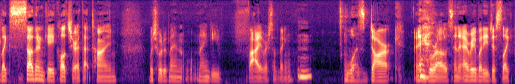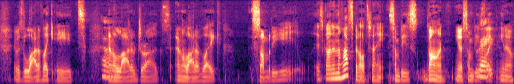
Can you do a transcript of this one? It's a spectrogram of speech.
like Southern gay culture at that time, which would have been ninety five or something, was dark and gross, and everybody just like it was a lot of like AIDS and a lot of drugs and a lot of like somebody is gone in the hospital tonight. Somebody's gone. You know, somebody's Right. like, you know,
